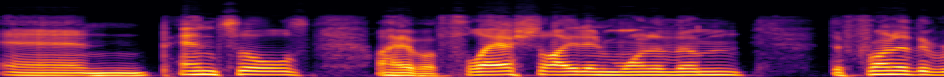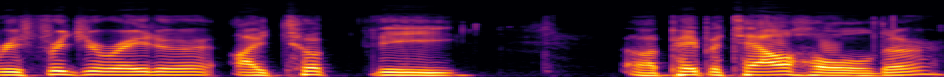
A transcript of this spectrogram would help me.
and pencils. I have a flashlight in one of them. The front of the refrigerator, I took the uh, paper towel holder,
